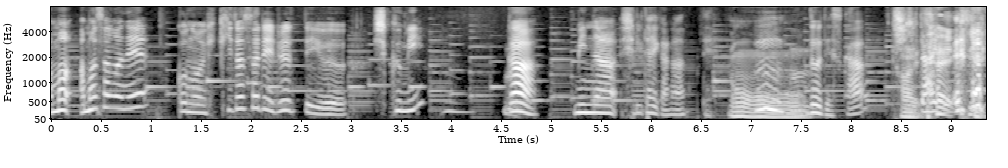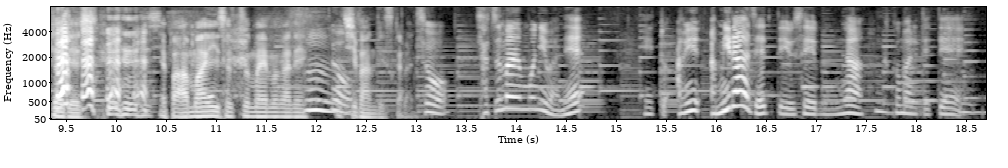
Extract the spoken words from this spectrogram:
甘甘さがねこの引き出されるっていう仕組みがみんな知りたいかなって、おうん。どうですか？知りたい。はい。知りたいです。やっぱ甘いさつまいもがね、うん。一番ですからね。そう。さつまいもにはね、えっとアミアミラーゼっていう成分がうん。含まれてて、うん。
